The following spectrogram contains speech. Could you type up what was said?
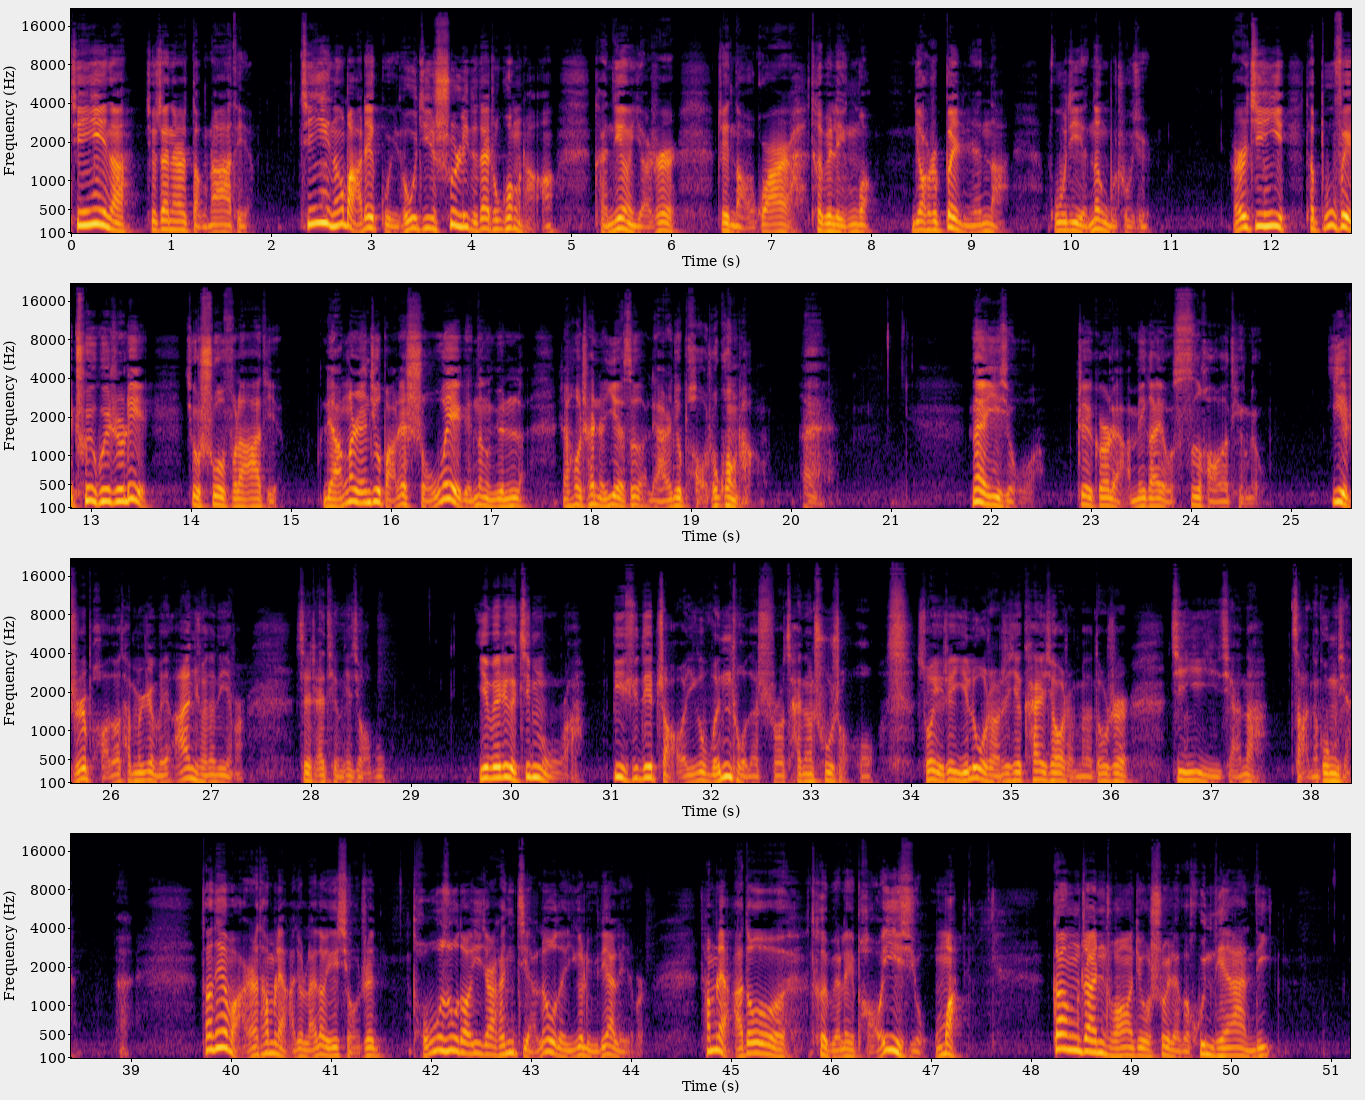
金义呢，就在那儿等着阿铁。金义能把这鬼头金顺利的带出矿场，肯定也是这脑瓜啊特别灵光。要是笨人呐，估计也弄不出去。而金义他不费吹灰之力就说服了阿铁，两个人就把这守卫给弄晕了，然后趁着夜色，俩人就跑出矿场。哎，那一宿啊，这哥俩没敢有丝毫的停留，一直跑到他们认为安全的地方，这才停下脚步。因为这个金母啊，必须得找一个稳妥的时候才能出手，所以这一路上这些开销什么的都是金义以前呢攒的工钱。哎，当天晚上他们俩就来到一个小镇，投宿到一家很简陋的一个旅店里边。他们俩都特别累，跑一宿嘛，刚沾床就睡了个昏天暗地。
